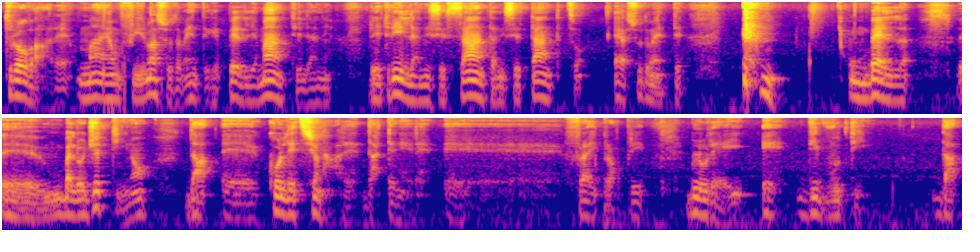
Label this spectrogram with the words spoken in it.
trovare, ma è un film assolutamente che per gli amanti degli anni, dei thriller anni 60, anni 70, insomma, è assolutamente un bel, eh, un bel oggettino da eh, collezionare, da tenere fra i propri Blu-ray e DVD da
